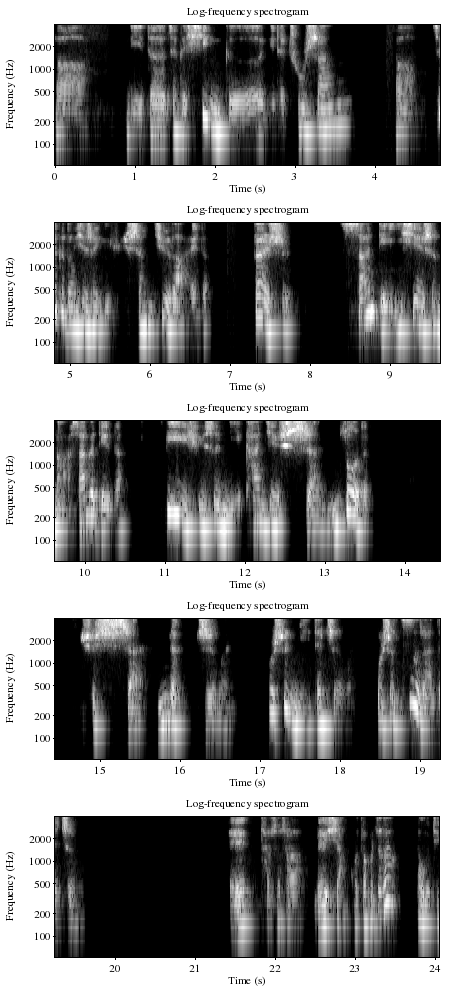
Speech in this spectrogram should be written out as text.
啊，你的这个性格，你的出生，啊，这个东西是与生俱来的。但是，三点一线是哪三个点呢？必须是你看见神做的，是神的指纹，不是你的指纹，不是自然的指纹。哎，他说他没有想过，他不知道，那我就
